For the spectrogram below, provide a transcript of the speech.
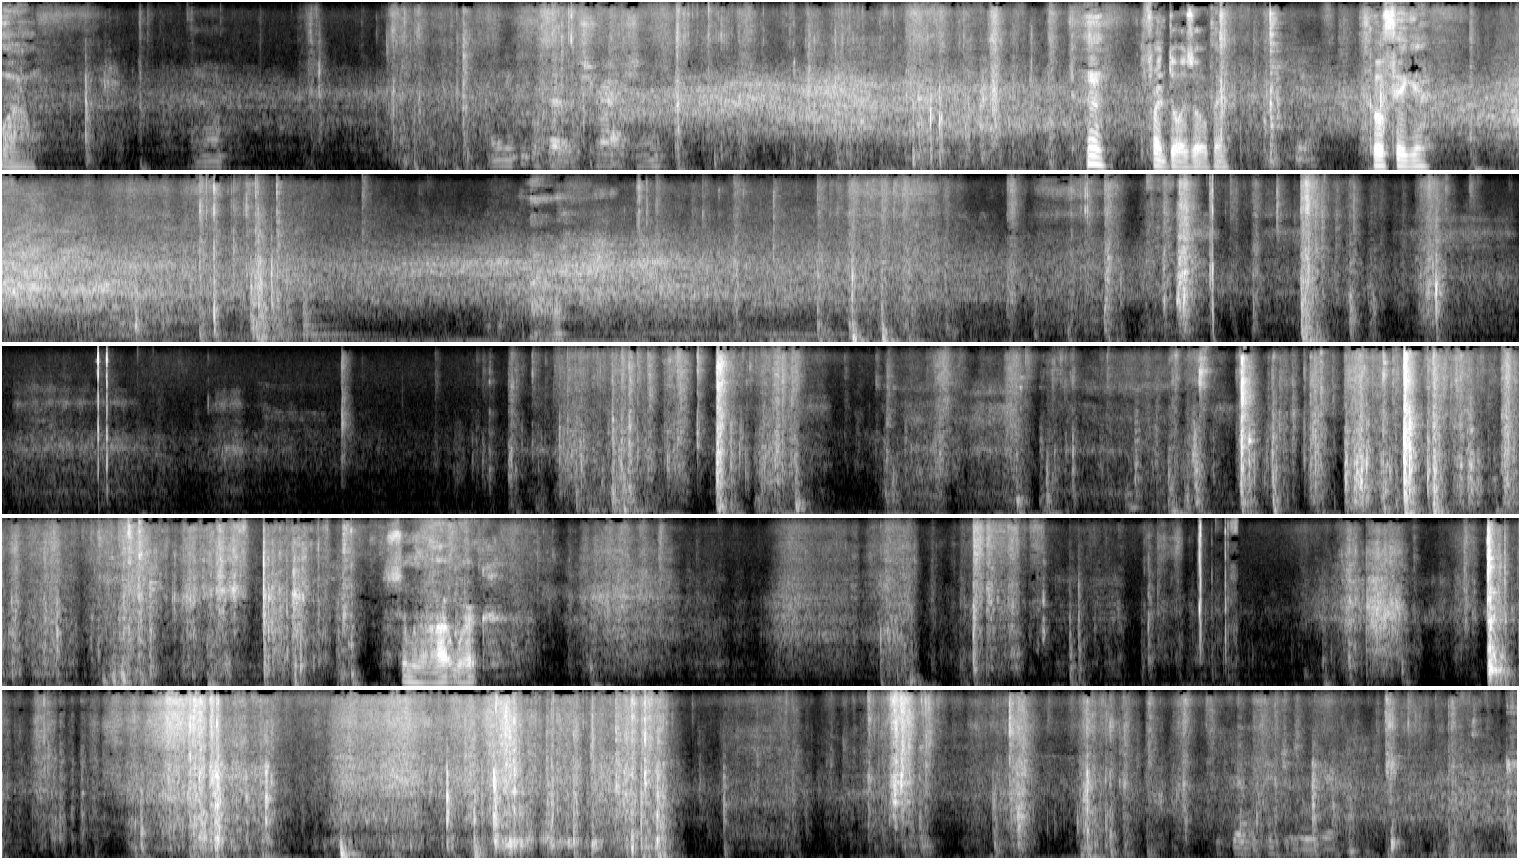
Wow. I know. I mean, people said it was trash, you know? Front door's open. Yeah. Go figure. Some of the artwork.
